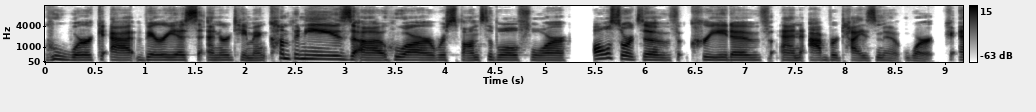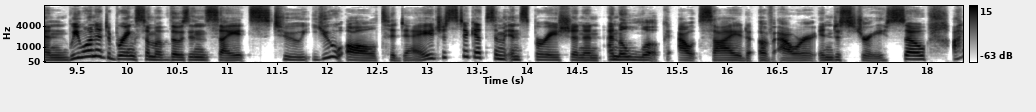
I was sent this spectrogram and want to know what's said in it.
who work at various entertainment companies uh, who are responsible for all sorts of creative and advertisement work. And we wanted to bring some of those insights to you all today just to get some inspiration and, and a look outside of our industry. So I'm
